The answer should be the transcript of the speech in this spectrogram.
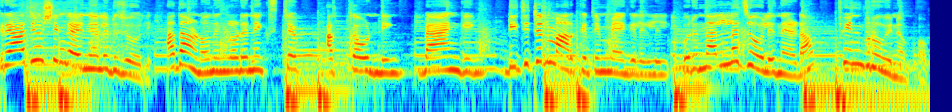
ഗ്രാജുവേഷൻ കഴിഞ്ഞാൽ ഒരു ജോലി. അതാണോ നിങ്ങളുടെ next step accounting banking digital marketing മേഖലകളിൽ ഒരു നല്ല ജോലി നേടാം ഫിൻബ്രൂവിനൊപ്പം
